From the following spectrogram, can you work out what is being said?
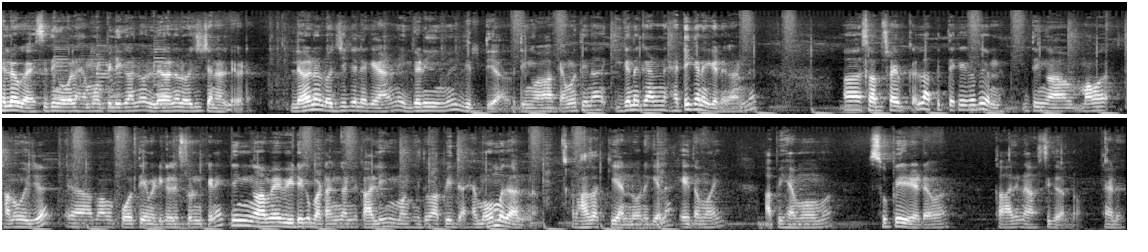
හෙලෝ ගයි සිතින් ඔල හැම පිළිගන්න ලර්න ලෝජි චනල්ලට ලර්න ලොජි කල ගන්න ඉගනීම විද්‍යාව. ඉතින් වා කැමතින ඉගෙන ගන්න හැටිකන ගෙන ගන්න සබස්්‍රයිප් කල අපිත් එක එකතුන්න ඉතින් මම තනුවජ ම පෝතේ මඩිකල් ස්ටන් කෙනෙ තින් මේ වීඩික පටන්ගන්න කලින් මංහිතු අපි ද හැමෝම දන්න රහසක් කියන්න ඕන කියලා. ඒ තමයි අපි හැමෝම සුපිරියටම කාලි නාස්ති කරන්න හැට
